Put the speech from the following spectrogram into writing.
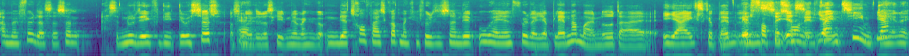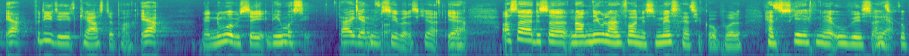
at man føler sig sådan, altså nu er det ikke, fordi det er sødt og sådan ja. Ja. noget, det der skete, men man kan, men jeg tror faktisk godt, man kan føle sig sådan lidt, uha, jeg føler, at jeg blander mig i noget, der er, jeg ikke skal blande. Lidt for så jeg- personligt, for intimt, det ja, hende. Ja, fordi det er et kærestepar. ja. Men nu må vi se, Vi må se. Der er ikke vi se, hvad der sker. Ja. ja. Ja. Og så er det så, når Nicolaj han får en sms, han skal gå på det. Hans skæbne er uvis, og han Ja. skal gå på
